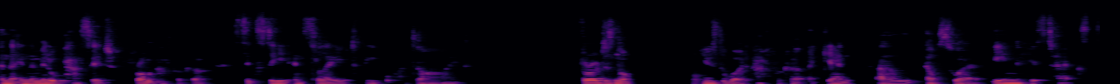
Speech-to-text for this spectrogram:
and that in the middle passage from Africa, 60 enslaved people had died. Furro does not use the word Africa again um, elsewhere in his text,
